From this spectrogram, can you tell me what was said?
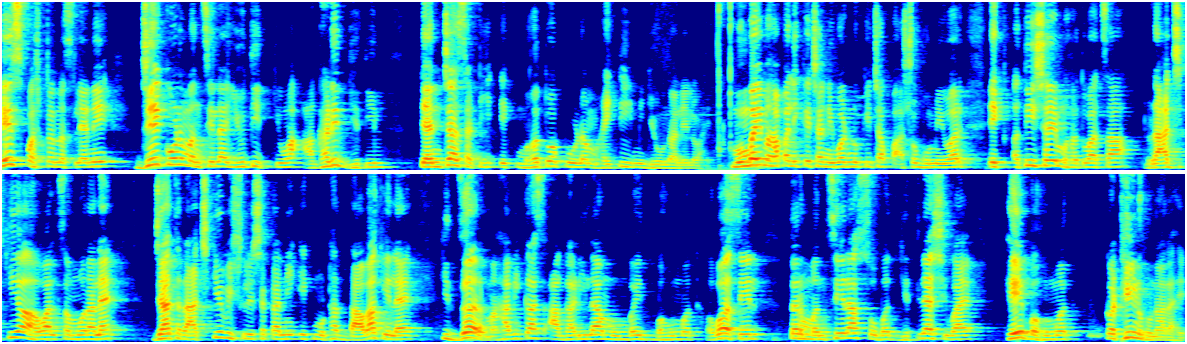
हे स्पष्ट नसल्याने जे कोण मनसेला युतीत किंवा आघाडीत घेतील त्यांच्यासाठी एक महत्त्वपूर्ण माहिती मी घेऊन आलेलो आहे. मुंबई महापालिकेच्या निवडणुकीच्या पार्श्वभूमीवर एक अतिशय महत्त्वाचा राजकीय अहवाल समोर आलाय. ज्यात राजकीय विश्लेषकांनी एक मोठा दावा केलाय की जर महाविकास आघाडीला मुंबईत बहुमत हवं असेल तर मनसेला सोबत घेतल्याशिवाय हे बहुमत कठीण होणार आहे.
